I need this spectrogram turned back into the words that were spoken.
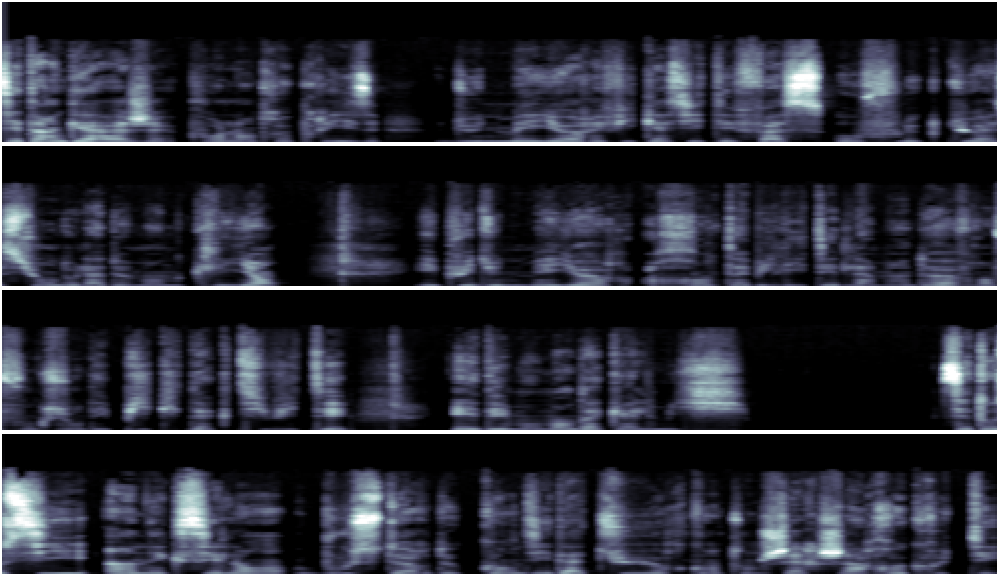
c'est un gage pour l'entreprise d'une meilleure efficacité face aux fluctuations de la demande client et puis d'une meilleure rentabilité de la main-d'œuvre en fonction des pics d'activité et des moments d'accalmie. C'est aussi un excellent booster de candidature quand on cherche à recruter.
